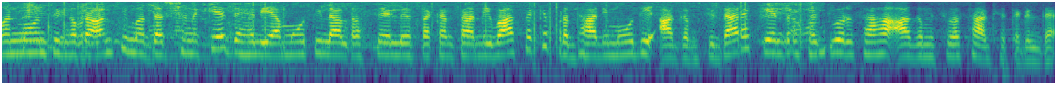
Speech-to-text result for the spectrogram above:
ಮನಮೋಹನ್ ಸಿಂಗ್ ಅವರ ಅಂತಿಮ ದರ್ಶನಕ್ಕೆ ದೆಹಲಿಯ ಮೋತಿಲಾಲ್ ರಸ್ತೆಯಲ್ಲಿರ್ತಕ್ಕಂಥ ನಿವಾಸಕ್ಕೆ ಪ್ರಧಾನಿ ಮೋದಿ ಆಗಮಿಸಿದ್ದಾರೆ. ಕೇಂದ್ರ ಸಚಿವರು ಸಹ ಆಗಮಿಸುವ ಸಾಧ್ಯತೆಗಳಿದೆ.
